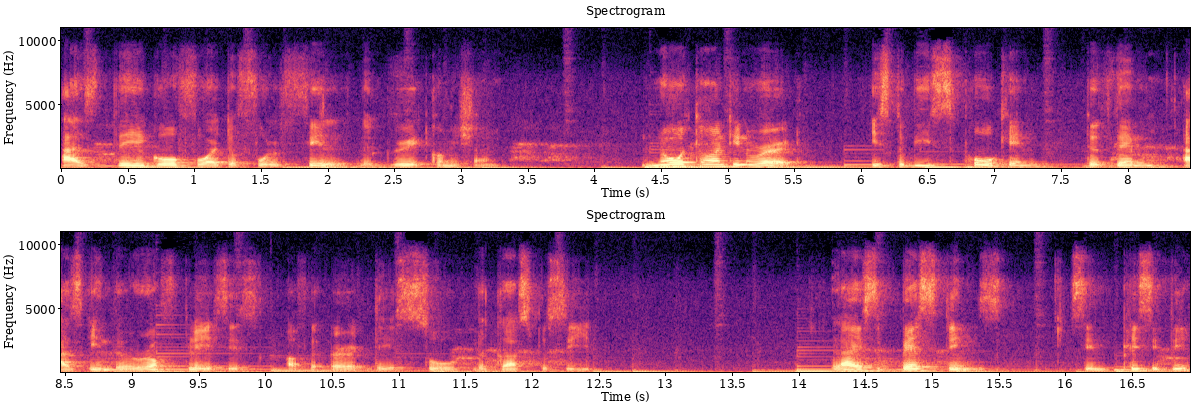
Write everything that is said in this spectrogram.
as they go forth to fulfill the Great Commission. No taunting word is to be spoken to them as in the rough places of the earth they sow the gospel seed life's best things simplicity,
